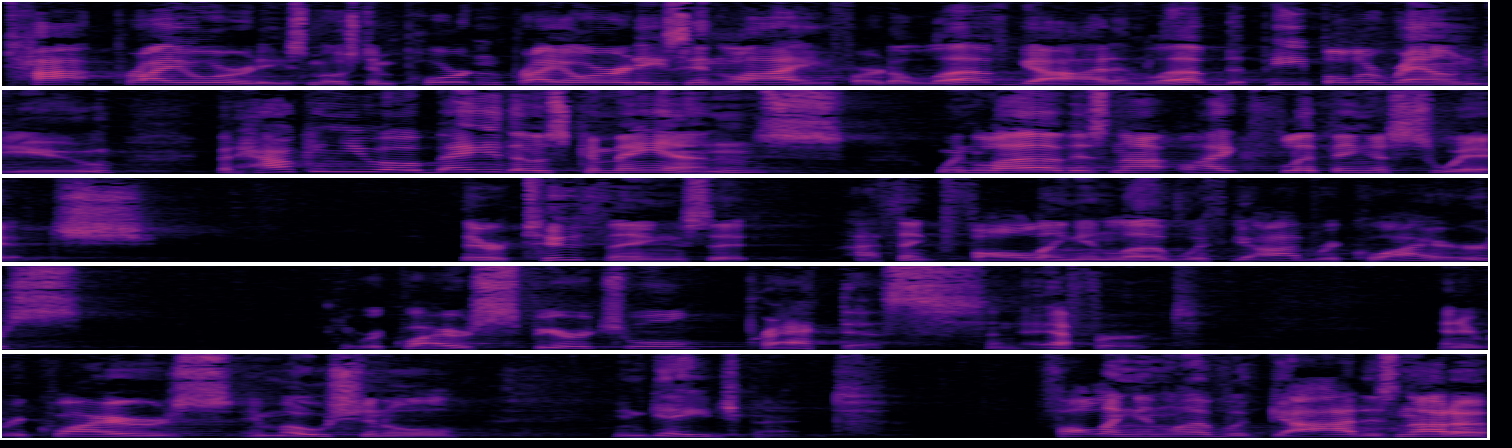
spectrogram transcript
top priorities, most important priorities in life are to love God and love the people around you. But how can you obey those commands when love is not like flipping a switch? There are two things that I think falling in love with God requires it requires spiritual practice and effort, and it requires emotional engagement. Falling in love with God is not a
